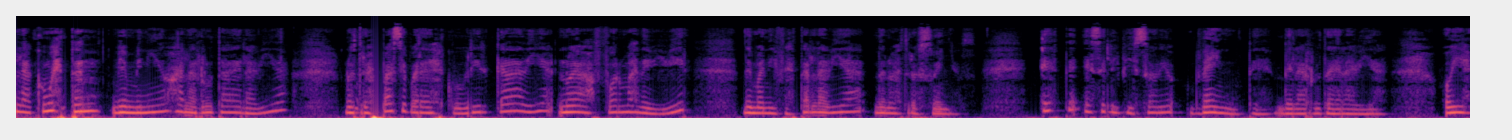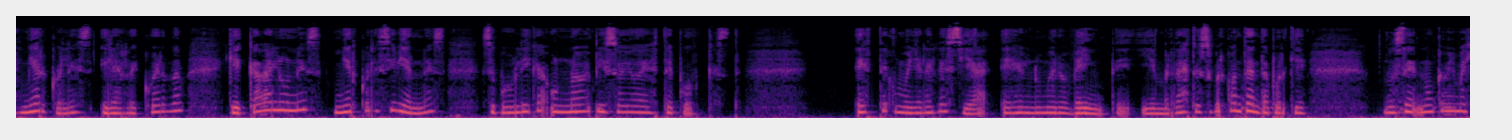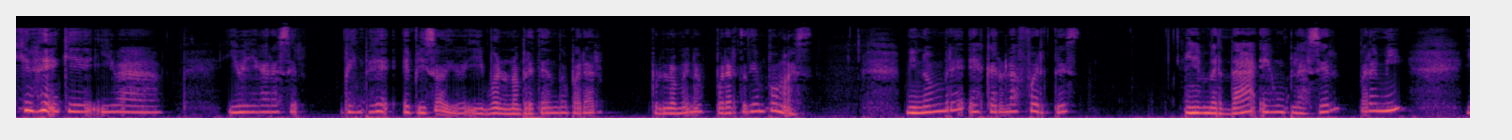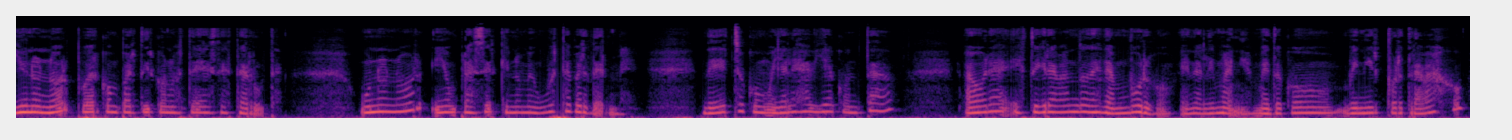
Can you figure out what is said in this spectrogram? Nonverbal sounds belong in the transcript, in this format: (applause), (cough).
Hola, ¿cómo están? Bienvenidos a la Ruta de la Vida, nuestro espacio para descubrir cada día nuevas formas de vivir, de manifestar la vida de nuestros sueños. Este es el episodio 20 de la Ruta de la Vida. Hoy es miércoles y les recuerdo que cada lunes, miércoles y viernes se publica un nuevo episodio de este podcast. Este, como ya les decía, es el número 20 y en verdad estoy súper contenta porque no sé, nunca me imaginé (laughs) que iba, iba a llegar a ser 20 episodios y bueno, no pretendo parar por lo menos por harto tiempo más. Mi nombre es Carola Fuertes y en verdad es un placer para mí y un honor poder compartir con ustedes esta ruta. Un honor y un placer que no me gusta perderme. De hecho, como ya les había contado, Ahora estoy grabando desde Hamburgo, en Alemania. Me tocó venir por trabajo.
